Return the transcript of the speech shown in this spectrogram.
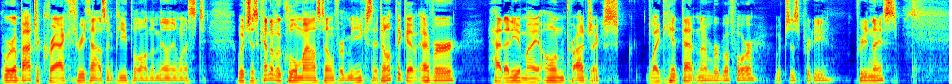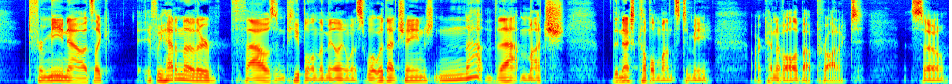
We're about to crack 3,000 people on the mailing list, which is kind of a cool milestone for me because I don't think I've ever had any of my own projects like hit that number before, which is pretty pretty nice. For me now, it's like if we had another thousand people on the mailing list, what would that change? Not that much. The next couple months to me are kind of all about product, so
